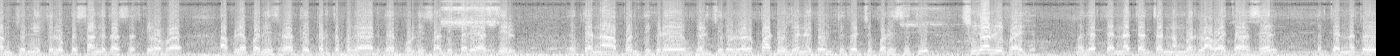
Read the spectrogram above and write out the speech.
आमचे नेते लोक सांगत असतात की बाबा आपल्या परिसरातले कर्तबगार जर पोलीस अधिकारी असतील तर त्यांना आपण तिकडे गडचिरोलीला पाठवू जेणेकरून तिकडची परिस्थिती सुधारली पाहिजे. मग जर त्यांना त्यांचा नंबर लावायचा असेल तर त्यांना तो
